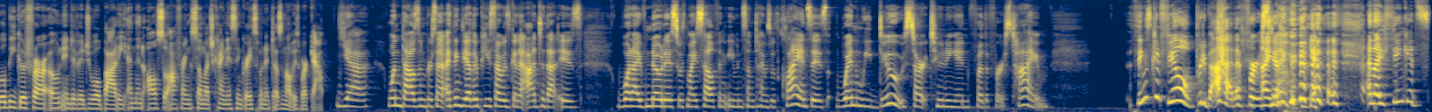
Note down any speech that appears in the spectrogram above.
will be good for our own individual body and then also offering so much kindness and grace when it doesn't always work out Yeah, 1000%. I think the other piece I was going to add to that is what I've noticed with myself and even sometimes with clients is when we do start tuning in for the first time, things can feel pretty bad at first. I know, and I think it's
